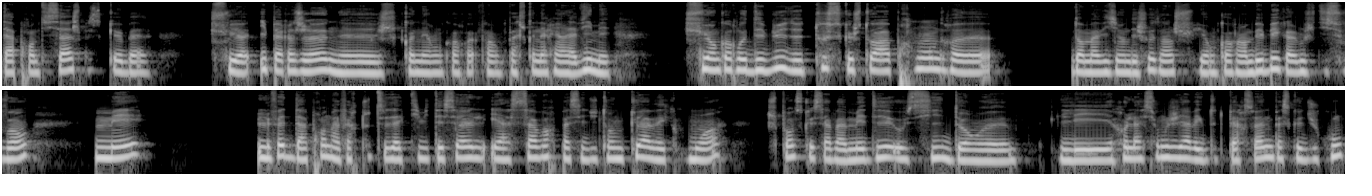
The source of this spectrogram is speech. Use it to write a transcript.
d'apprentissage, parce que ben, je suis euh, hyper jeune, je connais encore, enfin pas je connais rien à la vie, mais je suis encore au début de tout ce que je dois apprendre euh, dans ma vision des choses. Hein. Je suis encore un bébé, comme je dis souvent. Mais le fait d'apprendre à faire toutes ces activités seule et à savoir passer du temps que avec moi, je pense que ça va m'aider aussi dans euh, les relations que j'ai avec d'autres personnes parce que du coup,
